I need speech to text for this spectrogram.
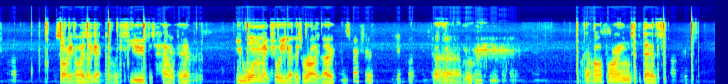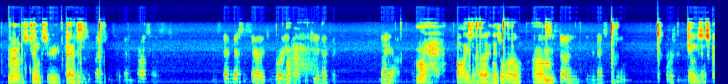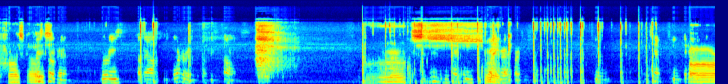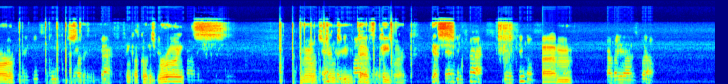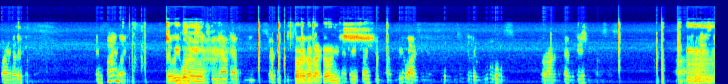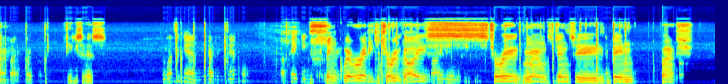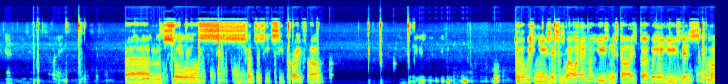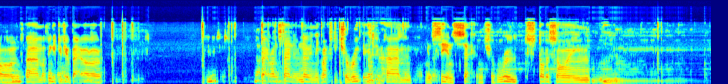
Sorry, guys, I get confused as hell here. You want to make sure you get this right, though. and structure the input Um, to behave dev mounts gentoo dev. After these questions have been processed, it's then necessary to worry about the geometric layout. My eyes are hurting as well. Um, is done in the next two portions of Jesus Christ, the This guys. program worries about the ordering of these columns. Mounts It uses the technique called make graph partition to attempt to iterate R with a good solution so that in fact I think I've got this right. Mount gentoo dev, please work. Yes. Then the tracks where signals Um, are laid out as well by another program. And finally, do we want to? we now have the circuit Sorry about that, It's a guys. question of realizing it the particular rules for our fabrication process. Uh, and that is done by a. Jesus. So once again, we have an example of taking. Think we're ready to chroot, guys. Chroot, mount, gentoo, bin, bash, um, source, fantasy etc profile. Oh, we can use this as well. I don't like using this, guys, but we're going to use this command. Um, I think it gives you a better. Better understanding of knowing that you're actually chrooted. Um, you'll see in a second. Chroot, dollar sign,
